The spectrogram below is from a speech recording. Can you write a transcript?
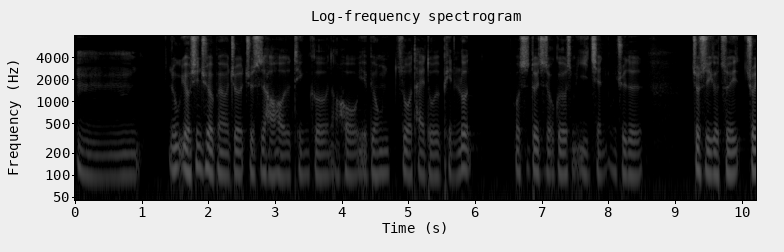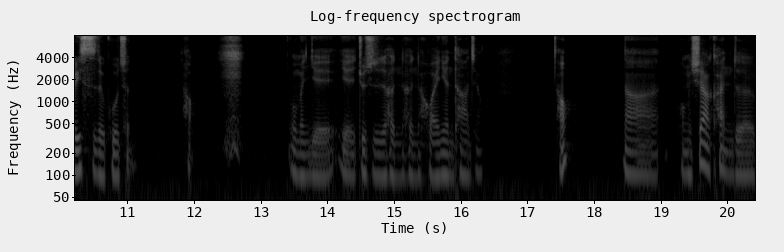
嗯，如有兴趣的朋友就就是好好的听歌，然后也不用做太多的评论，或是对这首歌有什么意见。我觉得就是一个追追思的过程。好，我们也也就是很很怀念他这样。好，那往下看的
